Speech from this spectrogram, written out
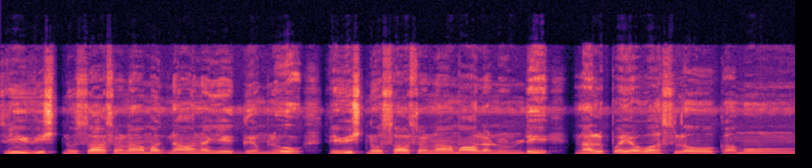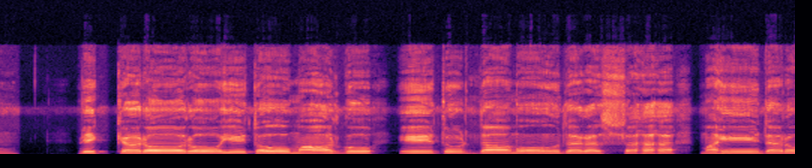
శ్రీ విష్ణు సహస్రనామ జ్ఞాన యజ్ఞంలో శ్రీ విష్ణు సహస్రనామాల నుండి నలభైవ శ్లోకము. విక్కరోరోయితో మార్గో ఏతుర్దామోదర సహ మహీధరో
